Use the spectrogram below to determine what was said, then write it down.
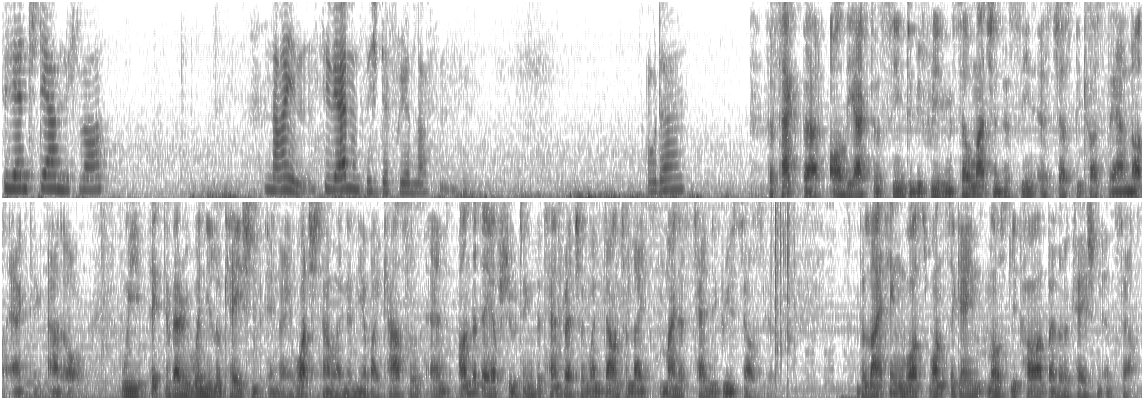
Wir werden sterben, nicht wahr? Nein, sie werden uns nicht erfrieren lassen. Oder? The fact that all the actors seem to be freezing so much in this scene is just because they are not acting at all. We picked a very windy location in a watchtower in a nearby castle and on the day of shooting the temperature went down to like minus 10 degrees Celsius. The lighting was once again mostly powered by the location itself.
